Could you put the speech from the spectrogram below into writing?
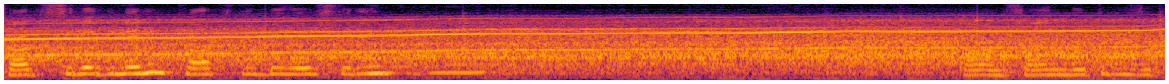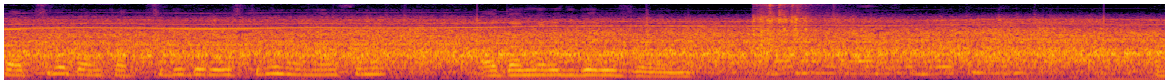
Kapsüle binelim. Kapsülde göstereyim. Tamam sen götür bizi kapsüle ben kapsülde de göstereyim ondan sonra adamlara gideriz yani. Hı hı. Hı hı. Hı hı. Uf.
